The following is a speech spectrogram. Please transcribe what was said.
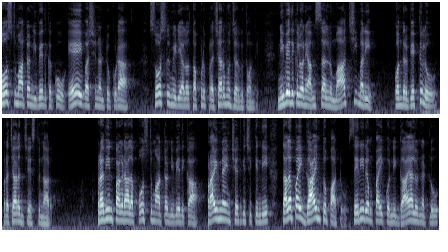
పోస్ట్ మార్టం నివేదికకు ఏఐ వర్షన్ అంటూ కూడా సోషల్ మీడియాలో తప్పుడు ప్రచారము జరుగుతోంది. నివేదికలోని అంశాలను మార్చి మరి కొందరు వ్యక్తులు ప్రచారం చేస్తున్నారు. ప్రవీణ్ పగడాల పోస్ట్ మార్టం నివేదిక ప్రైమ్ నైన్ చేతికి చిక్కింది. తలపై గాయంతో పాటు శరీరంపై కొన్ని గాయాలున్నట్లు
